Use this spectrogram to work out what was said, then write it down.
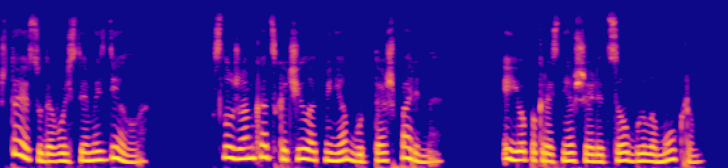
Что я с удовольствием и сделала. Служанка отскочила от меня, будто ошпаренная. Ее покрасневшее лицо было мокрым,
